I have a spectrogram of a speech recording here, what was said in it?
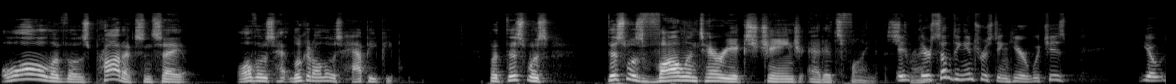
all of those products and say all those ha- look at all those happy people but this was this was voluntary exchange at its finest It- right? There's something interesting here, which is, you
